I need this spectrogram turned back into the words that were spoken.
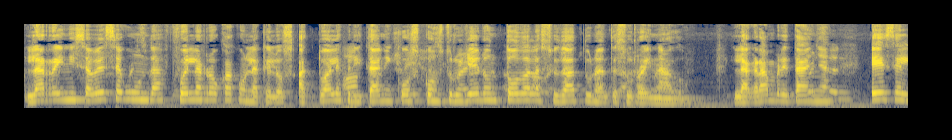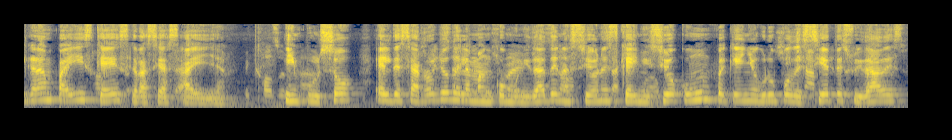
la reina Isabel II fue la roca con la que los actuales británicos construyeron toda la ciudad durante su reinado. La Gran Bretaña es el gran país que es gracias a ella. Impulsó el desarrollo de la mancomunidad de naciones que inició con un pequeño grupo de siete ciudades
